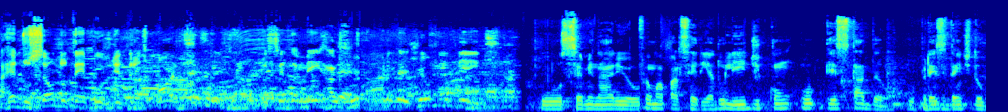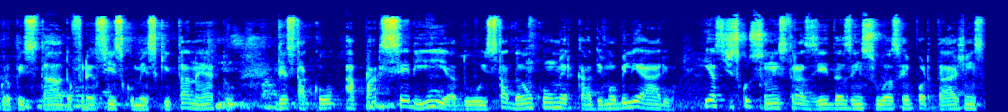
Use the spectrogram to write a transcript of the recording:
a redução do tempo de transporte, você também ajuda a proteger o meio ambiente. O seminário foi uma parceria do LID com o Estadão. O presidente do Grupo Estado, Francisco Mesquita Neto, destacou a parceria do Estadão com o mercado imobiliário e as discussões trazidas em suas reportagens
